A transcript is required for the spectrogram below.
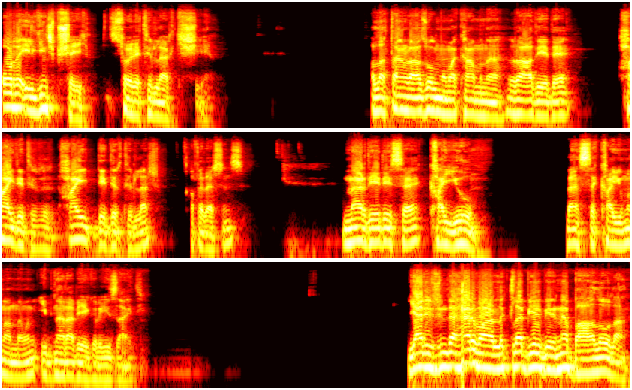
Orada ilginç bir şey söyletirler kişiye. Allah'tan razı olma makamına radiyede hay, dedir, hay dedirtirler. Affedersiniz. Merdiye'de ise kayyum. Ben size kayyumun anlamını İbn Arabi'ye göre izah edeyim. Yeryüzünde her varlıkla birbirine bağlı olan,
